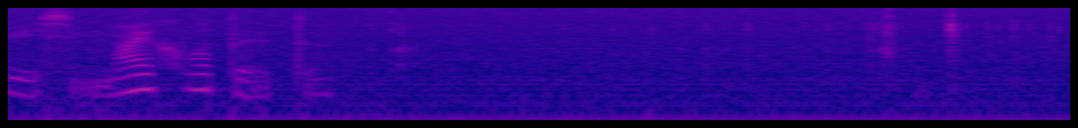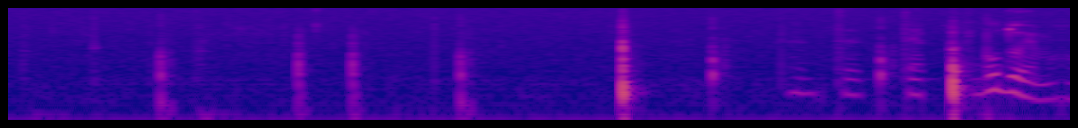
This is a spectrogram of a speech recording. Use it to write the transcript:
Вісім. Має хватити. Так, будуємо.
